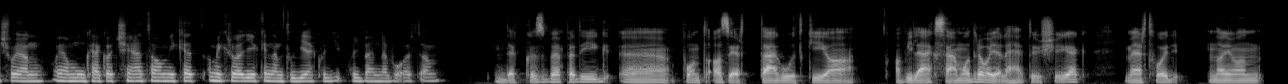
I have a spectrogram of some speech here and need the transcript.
és olyan, olyan munkákat csináltam, amiket, amikről egyébként nem tudják, hogy, hogy benne voltam. De közben pedig pont azért tágult ki a, a világ számodra, vagy a lehetőségek, mert hogy nagyon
